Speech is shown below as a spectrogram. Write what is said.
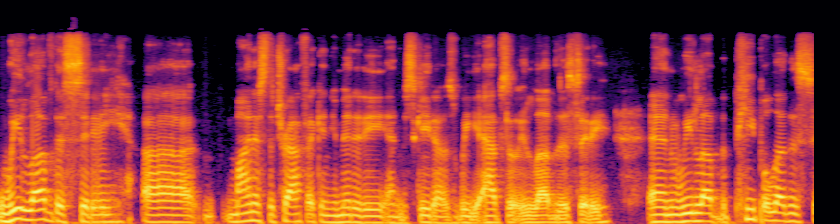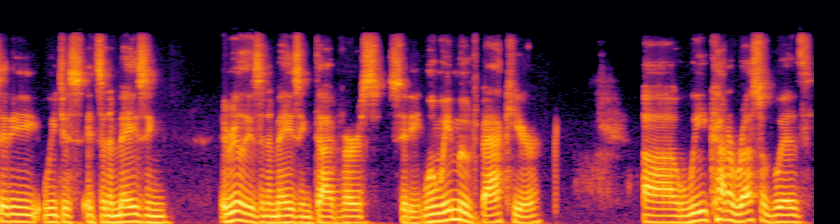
We love this city, uh, minus the traffic and humidity and mosquitoes. We absolutely love this city, and we love the people of this city. We just, it's an amazing it really is an amazing, diverse city. When we moved back here, uh, we kind of wrestled with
